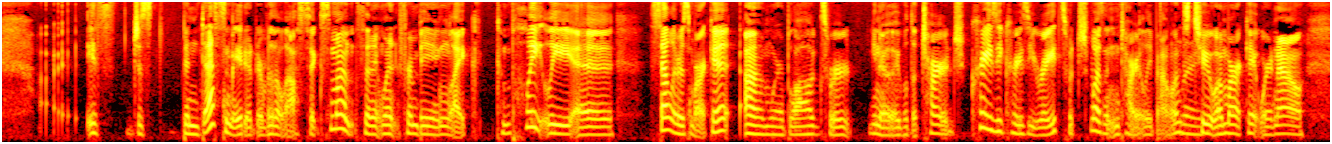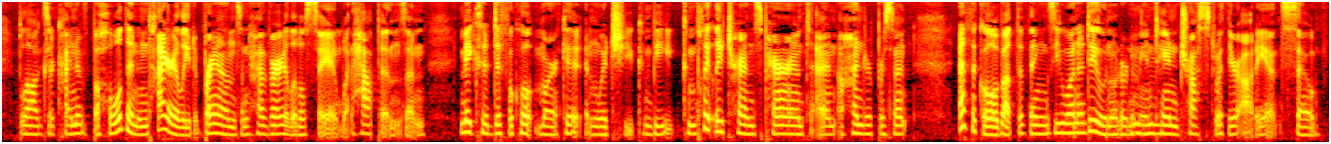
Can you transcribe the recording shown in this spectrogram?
it's just been decimated over the last six months. And it went from being like completely a seller's market um, where blogs were, you know, able to charge crazy, crazy rates, which wasn't entirely balanced, Right. to a market where now blogs are kind of beholden entirely to brands and have very little say in what happens and makes it a difficult market in which you can be completely transparent and 100% ethical about the things you want to do in order to maintain trust with your audience. So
